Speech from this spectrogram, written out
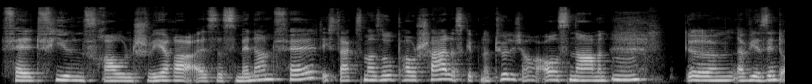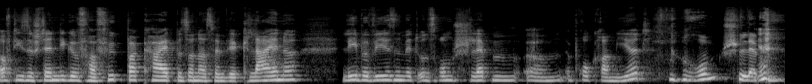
fällt vielen Frauen schwerer, als es Männern fällt. Ich sag's mal so pauschal. Es gibt natürlich auch Ausnahmen. Mhm. Ähm, wir sind auf diese ständige Verfügbarkeit, besonders wenn wir kleine Lebewesen mit uns rumschleppen, ähm, programmiert. Rumschleppen?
